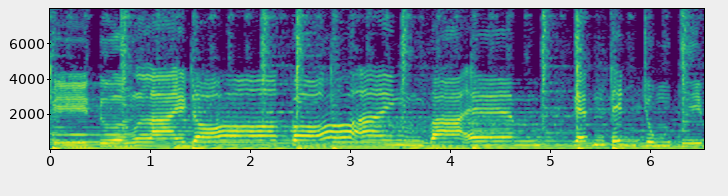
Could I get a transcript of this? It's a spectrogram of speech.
thì tương lai đó có anh và em, ghép tên chung thiệp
